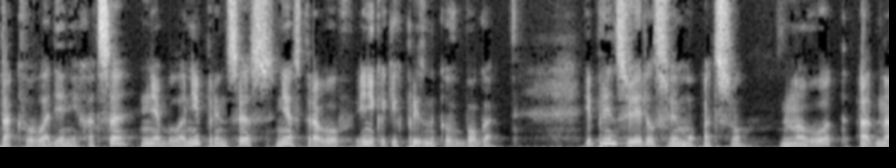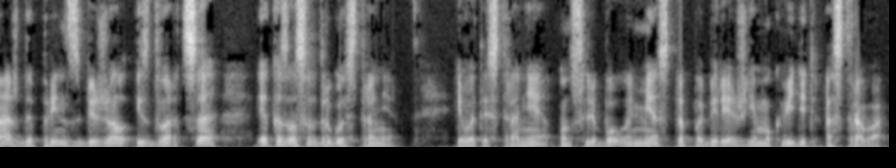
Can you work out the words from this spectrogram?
Так во владениях отца не было ни принцесс, ни островов и никаких признаков Бога. И принц верил своему отцу. Но вот однажды принц сбежал из дворца и оказался в другой стране. И в этой стране он с любого места побережья мог видеть острова.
